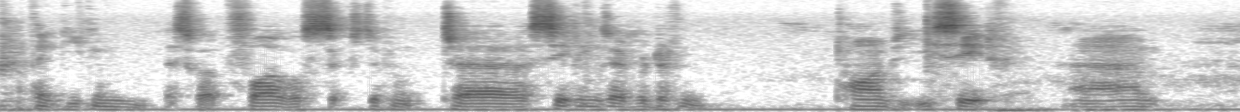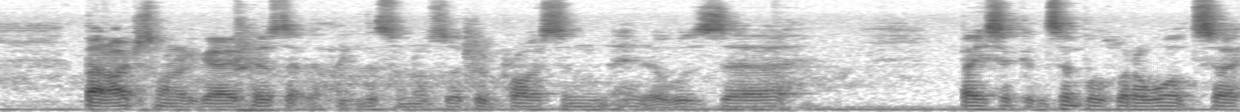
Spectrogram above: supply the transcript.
I think you can. It's got five or six different uh, settings over different times that you set. Um, but I just wanted to go. Because I think this one was a good price, and, and it was uh, basic and simple is what I want. So.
